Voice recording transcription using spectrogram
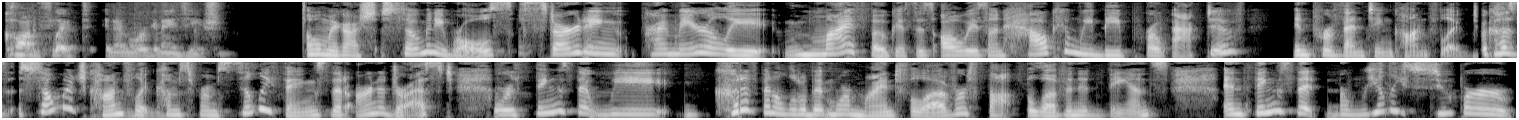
conflict in an organization? Oh my gosh, so many roles. Starting primarily, my focus is always on how can we be proactive in preventing conflict because so much conflict Mhm. comes from silly things that aren't addressed or things that we could have been a little bit more mindful of or thoughtful of in advance and things that are really super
